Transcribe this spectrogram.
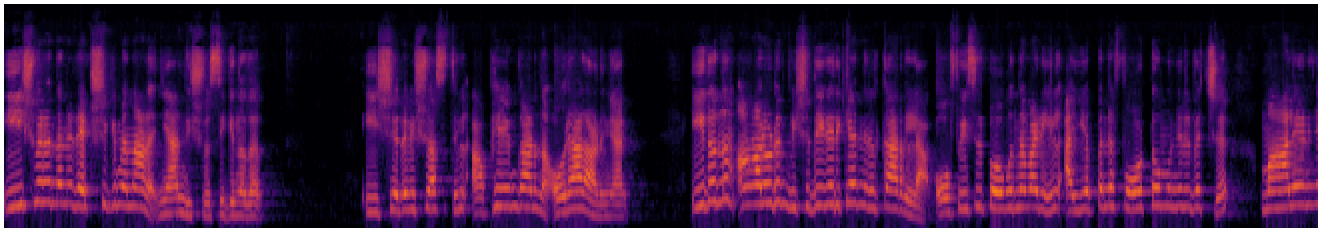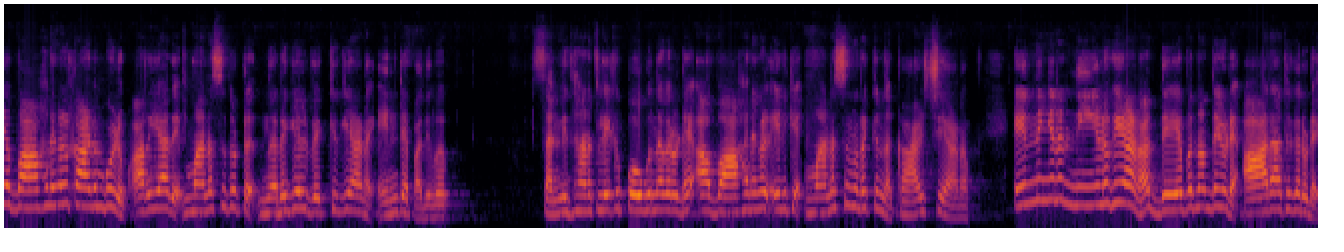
ഈശ്വരൻ തന്നെ രക്ഷിക്കുമെന്നാണ് ഞാൻ വിശ്വസിക്കുന്നത്. ഈശ്വര വിശ്വാസത്തിൽ അഭയം കാണുന്ന ഒരാളാണ് ഞാൻ. ഇതൊന്നും ആരോടും വിശദീകരിക്കാൻ നിൽക്കാറില്ല. ഓഫീസിൽ പോകുന്ന വഴിയിൽ അയ്യപ്പന്റെ ഫോട്ടോ മുന്നിൽ വെച്ച് മാലയണിഞ്ഞ വാഹനങ്ങൾ കാണുമ്പോഴും അറിയാതെ മനസ്സ് തൊട്ട് നെറുകയിൽ വെക്കുകയാണ് എന്റെ പതിവ്. സന്നിധാനത്തിലേക്ക് പോകുന്നവരുടെ ആ വാഹനങ്ങൾ എനിക്ക് മനസ്സ് നിറയ്ക്കുന്ന കാഴ്ചയാണ്. എന്നിങ്ങനെ നീളുകയാണ് ദേവനന്ദയുടെ ആരാധകരുടെ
